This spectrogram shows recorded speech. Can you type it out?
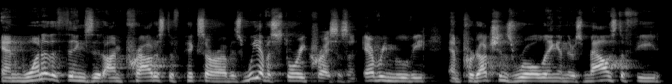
And one of the things that I'm proudest of Pixar of is we have a story crisis on every movie and production's rolling and there's mouths to feed.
